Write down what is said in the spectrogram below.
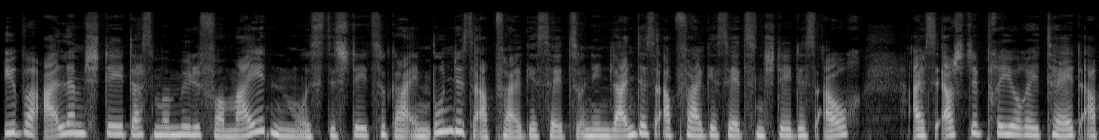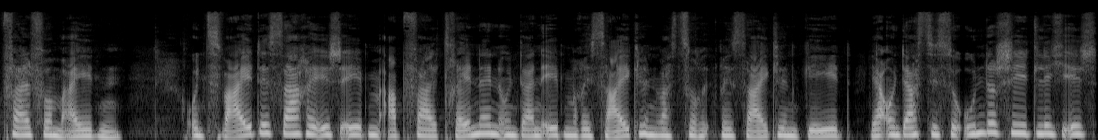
über allem steht, dass man Müll vermeiden muss. Das steht sogar im Bundesabfallgesetz und in Landesabfallgesetzen steht es auch als erste Priorität Abfall vermeiden. Und zweite Sache ist eben Abfall trennen und dann eben recyceln, was zu recyceln geht. Ja, und dass das so unterschiedlich ist,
